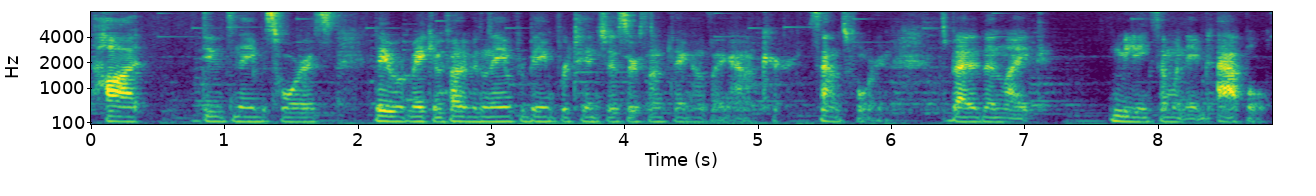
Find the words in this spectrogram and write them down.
hot. Dude's name is Horace. They were making fun of his name for being pretentious or something. I was like, I don't care. Sounds foreign. It's better than like meeting someone named Apple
